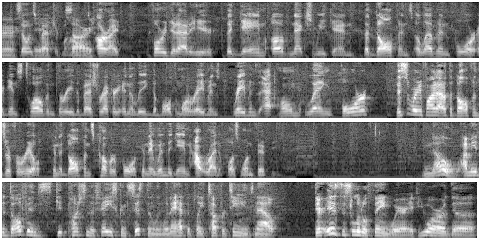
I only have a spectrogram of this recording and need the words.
Uh, so is yeah, Patrick Mahomes. Sorry. All right before we get out of here, the game of next weekend, the Dolphins 11 and 4 against 12 and 3, the best record in the league, the Baltimore Ravens. Ravens at home laying 4. This is where you find out if the Dolphins are for real. Can the Dolphins cover 4? Can they win the game outright at plus 150? No, I mean the Dolphins get punched in the face consistently when they have to play tougher teams. Now, there is this little thing where if you are the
